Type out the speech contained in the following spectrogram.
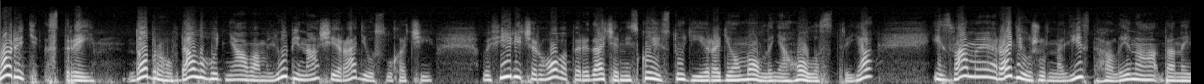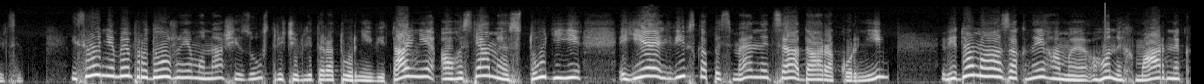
Говорить Стрий. Доброго вдалого дня вам, любі наші радіослухачі. В ефірі чергова передача міської студії радіомовлення Голос Стрия. І з вами радіожурналіст Галина Данильців. І сьогодні ми продовжуємо наші зустрічі в літературній вітальні, а гостями студії є львівська письменниця Дара Корніль, відома за книгами Гонехмарник,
